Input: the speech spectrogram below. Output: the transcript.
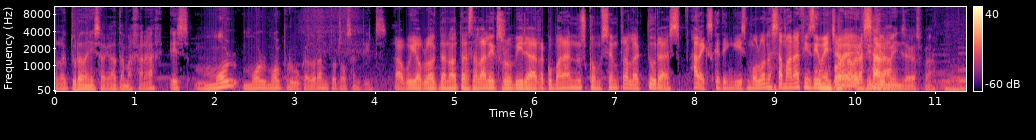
La lectura de Nisargadatta Maharaj és molt, molt, molt provocadora en tots els sentits. Avui el bloc de notes de l'Àlex Rovira recomanant-nos, com sempre, lectures. Àlex, que tinguis molt bona setmana. Fins diumenge. Un plaer, una abraçada. Fins diumenge, Gaspar.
